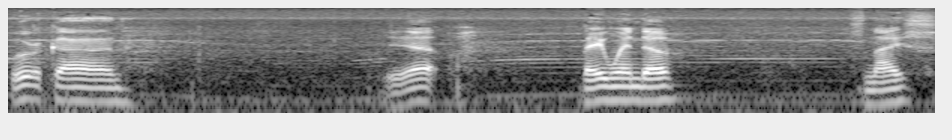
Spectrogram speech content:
Huracan. Yep. Bay window. It's nice.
